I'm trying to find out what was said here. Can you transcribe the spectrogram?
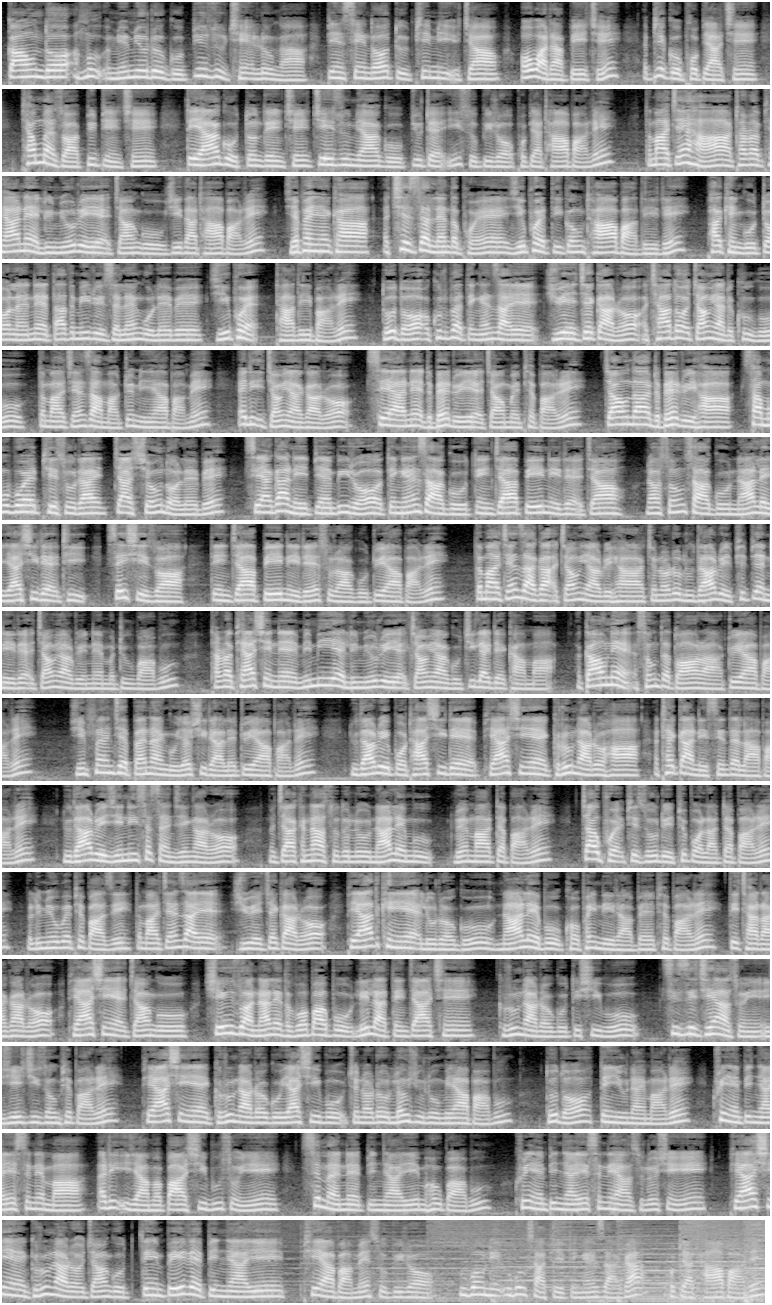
ကောင်းသောအမှုအမျိုးမျိုးတို့ကိုပြုစုခြင်းအလို့ငါပြင်ဆင်သောသူဖြစ်မိအကြောင်းဩဝါဒပေးခြင်းအပြစ်ကိုဖော်ပြခြင်းဖြောင့်မတ်စွာပြုပြင်ခြင်း တရားကိုတွင်တင်ခြင်းကျေးဇူးများကိုပြုတတ်၏ဆိုပြီးတော့ဖော်ပြထားပါတယ်။တမန်ကျမ်းဟာထာဝရဘုရားနဲ့လူမျိုးတွေရဲ့အကြောင်းကိုရေးသားထားပါတယ်။ရဖန်ရခါအချစ်ဆက်လန်းတဲ့ဖွဲ့ရေးဖွဲ့တီးကုန်းထားပါသေးတယ်။ဖခင်ကိုတော်လန်တဲ့သားသမီးတွေဇလန်းကိုလည်းပဲရေးဖွဲ့ထားသေးပါတယ်။သို့တော့အခုတစ်ပတ်သင်ခန်းစာရဲ့ရွေချက်ကတော့အခြားသောအကြောင်းအရာတစ်ခုကိုတမန်ကျမ်းစာမှာတွေ့မြင်ရပါမယ်။အဲ့ဒီအကြောင်းအရာကတော့ဆရာနဲ့တပည့်တွေရဲ့အကြောင်းပဲဖြစ်ပါတယ်။ ကျောင်းသားတပည့်တွေဟာစာမိုးပွဲဖြေဆိုတိုင်းကြရှုံးတော်လဲပဲဆရာကနေပြန်ပြီးတော့သင်ခန်းစာကိုသင်ကြားပေးနေတဲ့အကြောင်းနောက်ဆုံးစာကိုနားလည်ရရှိတဲ့အထိစိတ်ရှည်စွာသင်ကြားပေးနေတယ်ဆိုတာကိုတွေ့ရပါတယ်။တမန်ကျမ်းစာကအကြောင်းအရာတွေဟာကျွန်တော်တို့လူသားတွေဖြစ်ပျက်နေတဲ့အကြောင်းအရာတွေနဲ့မတူပါဘူး။ထာဝရဘုရားရှင်နဲ့မိမိရဲ့လူမျိုးတွေရဲ့အကြောင်းအရာကိုကြည့်လိုက်တဲ့အခါမှာအကောင်းနဲ့အဆုံးသက်သွားတာတွေ့ရပါတယ်။ရင်မှန်းချက်ပန်းနိုင်ကိုရောက်ရှိတာလည်းတွေ့ရပါတယ်။ လူသားတွေပေါ်ထားရှိတဲ့ဘုရားရှင်ရဲ့ကရုဏာတော်ဟာအထက်ကနေဆင်းသက်လာပါတယ်။လူသားတွေယဉ်ဤဆက်ဆံခြင်းကတော့မကြာခဏဆိုသလိုနားလည်မှုလွဲမှားတတ်ပါတယ်။ကြောက်ဖွယ်အဖြစ်ဆိုးတွေဖြစ်ပေါ်လာတတ်ပါတယ်။ဘယ်လိုမျိုးပဲဖြစ်ပါစေတမန်ကျမ်းစာရဲ့ရည်ရွယ်ချက်ကတော့ဘုရားသခင်ရဲ့အလိုတော်ကိုနားလည်ဖို့ခေါ်ဖိတ်နေတာပဲဖြစ်ပါတယ်။တိချာတာကတော့ဘုရားရှင်ရဲ့အကြောင်းကိုရှေးဥစွာနားလည်သဘောပေါက်ဖို့လေ့လာသင်ကြားခြင်းကရုဏာတော်ကိုသိရှိဖို့စီစစ်ခြင်းအဆိုရင်အရေးကြီးဆုံးဖြစ်ပါတယ်။ ဖျားရှင်ရဲ့ကရုဏာတော်ကိုရရှိဖို့ကျွန်တော်တို့လှုပ်ယူလို့မရပါဘူးသို့တော့သင်ယူနိုင်ပါတယ်ခရိယန်ပညာရေးစနစ်မှာအဲ့ဒီအရာမပါရှိဘူးဆိုရင်စစ်မှန်တဲ့ပညာရေးမဟုတ်ပါဘူးခရိယန်ပညာရေးစနစ်ဟာဆိုလို့ရှိရင်ဖျားရှင်ရဲ့ကရုဏာတော်အကြောင်းကိုသင်ပေးတဲ့ပညာရေးဖြစ်ရပါမယ်ဆိုပြီးတော့ဥပုံနေဥပု္ပ္ပစာဖြစ်တဲ့ငန်းစာကဖော်ပြထားပါတယ်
